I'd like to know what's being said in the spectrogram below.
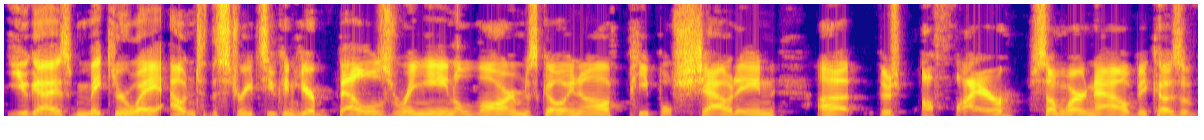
you guys make your way out into the streets. You can hear bells ringing, alarms going off, people shouting. Uh, there's a fire somewhere now because of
